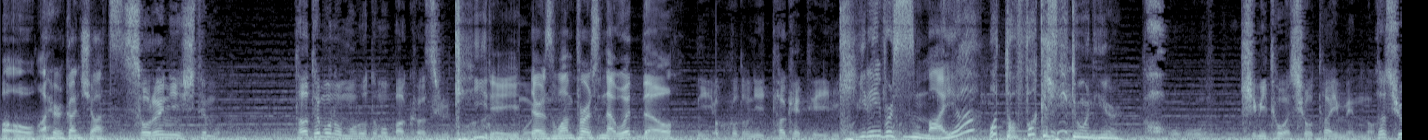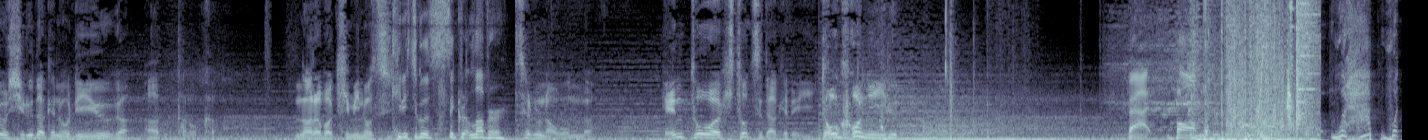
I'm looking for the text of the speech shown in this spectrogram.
Uh-oh, I hear gunshots. それにしても、建物もろとも爆破する。Kirei? There's one person that would, though. Kirei versus Maiya? What the fuck is he doing here? ほう、君とは初対面の私を知るだけの理由があったのか。ならば君の筋。Kiritsugu's secret lover. セルな女。返答は一つだけでいい。どこにいる Bat. Bomb. What happened? What?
